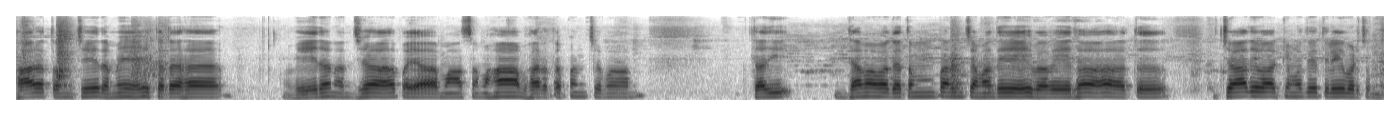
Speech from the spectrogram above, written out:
భారతం చేదమే కథ వేదనధ్యాపయామాస మహాభారత పంచమాన్ తది ధమవగతం పంచమదేవ వేదాత్ ఇత్యాది వాక్యములతో తెలియబడుతుంది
